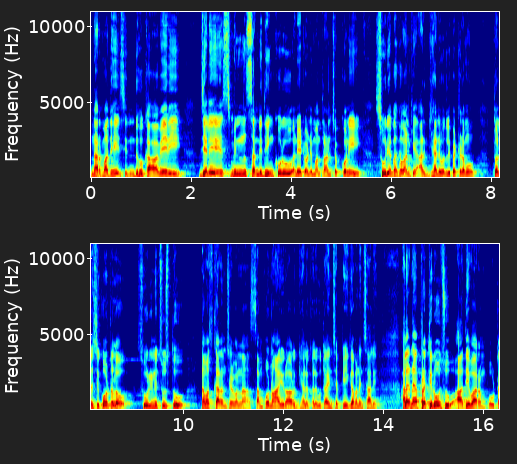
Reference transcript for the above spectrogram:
నర్మదే సింధు కావేరి జలేస్మిన్ సన్నిధింకురు అనేటువంటి మంత్రాన్ని చెప్పుకొని సూర్యభగవానికి అర్ఘ్యాన్ని వదిలిపెట్టడము తులసి కోటలో సూర్యుని చూస్తూ నమస్కారం చేయడం వలన సంపూర్ణ ఆయుర ఆరోగ్యాలు కలుగుతాయని చెప్పి గమనించాలి. అలాగే ప్రతిరోజు ఆదివారం పూట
